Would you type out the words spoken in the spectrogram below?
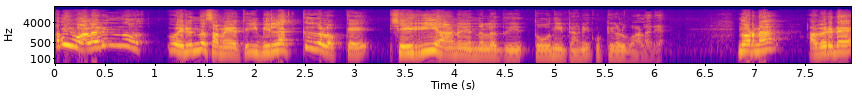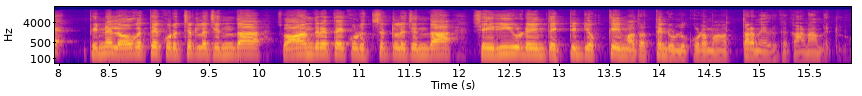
അപ്പോൾ ഈ വളരുന്ന വരുന്ന സമയത്ത് ഈ വിലക്കുകളൊക്കെ ശരിയാണ് എന്നുള്ളത് തോന്നിയിട്ടാണ് ഈ കുട്ടികൾ വളരുക. എന്ന് പറഞ്ഞാൽ അവരുടെ പിന്നെ ലോകത്തെക്കുറിച്ചിട്ടുള്ള ചിന്ത സ്വാതന്ത്ര്യത്തെക്കുറിച്ചിട്ടുള്ള ചിന്ത ശരിയുടെയും തെറ്റിന്റെയും ഒക്കെ ഈ മതത്തിന്റെ ഉള്ളിൽ കൂടെ മാത്രമേ അവർക്ക് കാണാൻ പറ്റുള്ളൂ.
